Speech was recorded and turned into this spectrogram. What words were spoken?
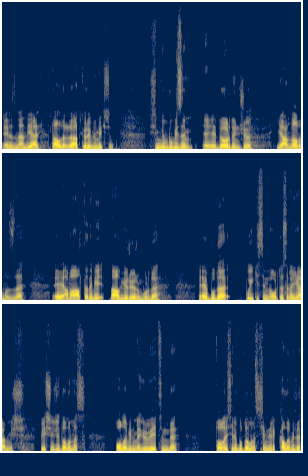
En azından diğer dalları rahat görebilmek için. Şimdi bu bizim e, dördüncü yan dalımızdı. E, ama altta da bir dal görüyorum burada. E, bu da bu ikisinin ortasına gelmiş. Beşinci dalımız olabilme hüviyetinde. Dolayısıyla bu dalımız şimdilik kalabilir.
